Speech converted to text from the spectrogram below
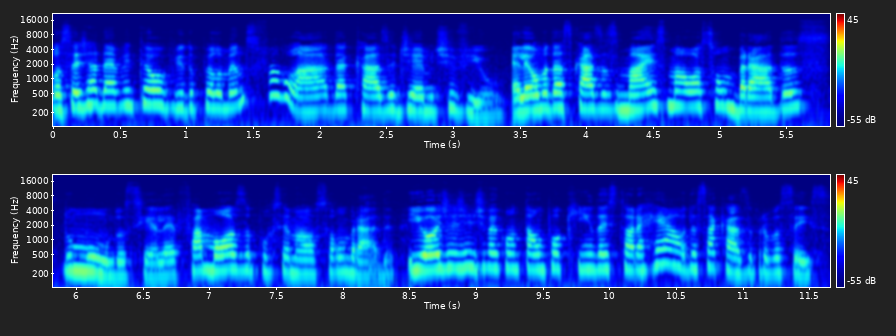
Vocês já devem ter ouvido pelo menos falar da casa de Amityville. Ela é uma das casas mais mal assombradas do mundo, assim, ela é famosa por ser mal assombrada. E hoje a gente vai contar um pouquinho da história real dessa casa para vocês.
